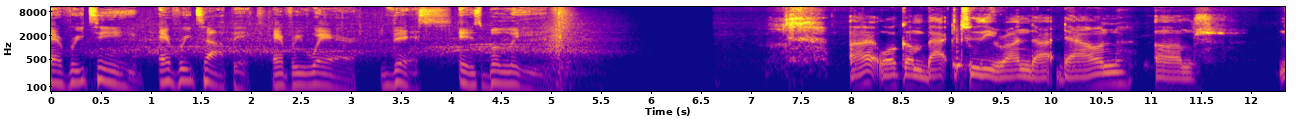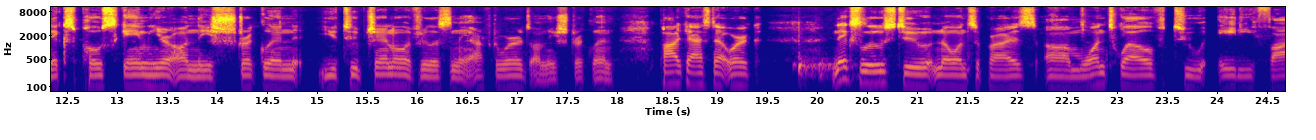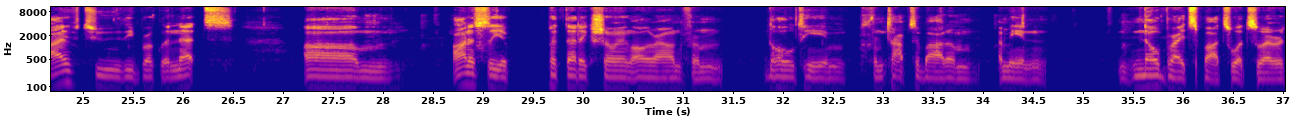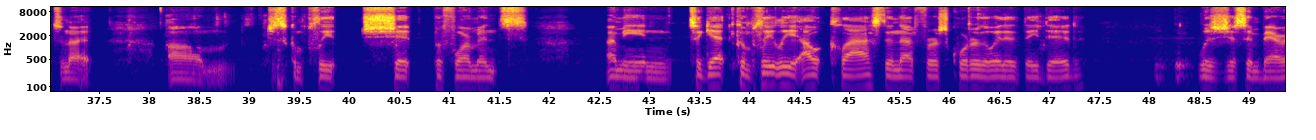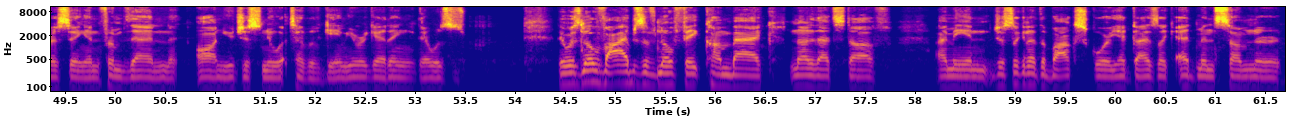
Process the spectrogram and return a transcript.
Every team, every topic, everywhere. This is Believe. All right, welcome back to the Run rundown. Um, Knicks post game here on the Strickland YouTube channel. If you're listening afterwards on the Strickland Podcast Network, Knicks lose to no one's surprise, um, 112 to 85 to the Brooklyn Nets. Um, honestly, a pathetic showing all around from the whole team, from top to bottom. I mean, no bright spots whatsoever tonight. Um, just complete shit performance. I mean, to get completely outclassed in that first quarter the way that they did was just embarrassing. And from then on, you just knew what type of game you were getting. There was there was no vibes of no fake comeback, none of that stuff. I mean, just looking at the box score, you had guys like Edmond Sumner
